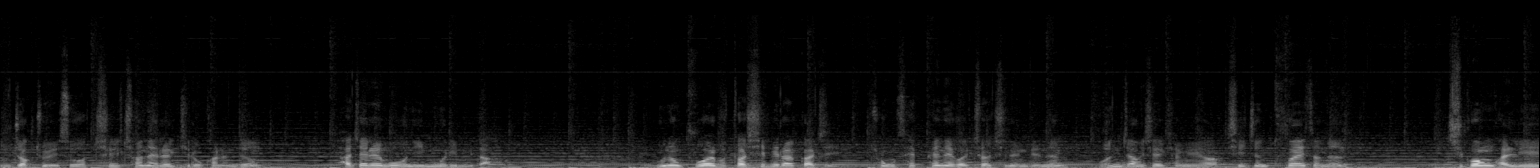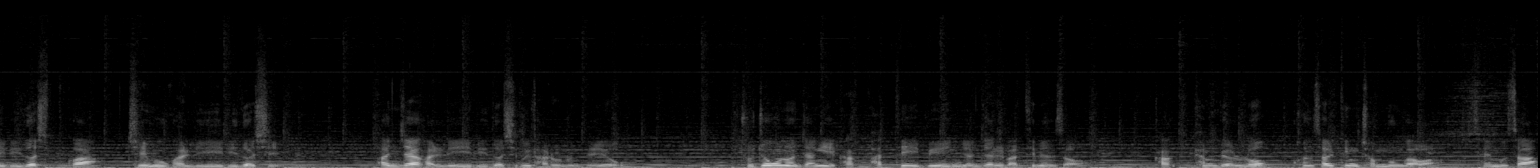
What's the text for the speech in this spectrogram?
누적 조회수 7천회를 기록하는 등 화제를 모은 인물입니다. 오는 9월부터 11월까지 총 3편에 걸쳐 진행되는 원장실 경영학 시즌 2에서는 직원 관리의 리더십과 재무 관리의 리더십, 환자 관리의 리더십을 다루는데요. 조정훈 원장이 각 파트의 메인 연자를 맡으면서 각 편별로 컨설팅 전문가와 세무사,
